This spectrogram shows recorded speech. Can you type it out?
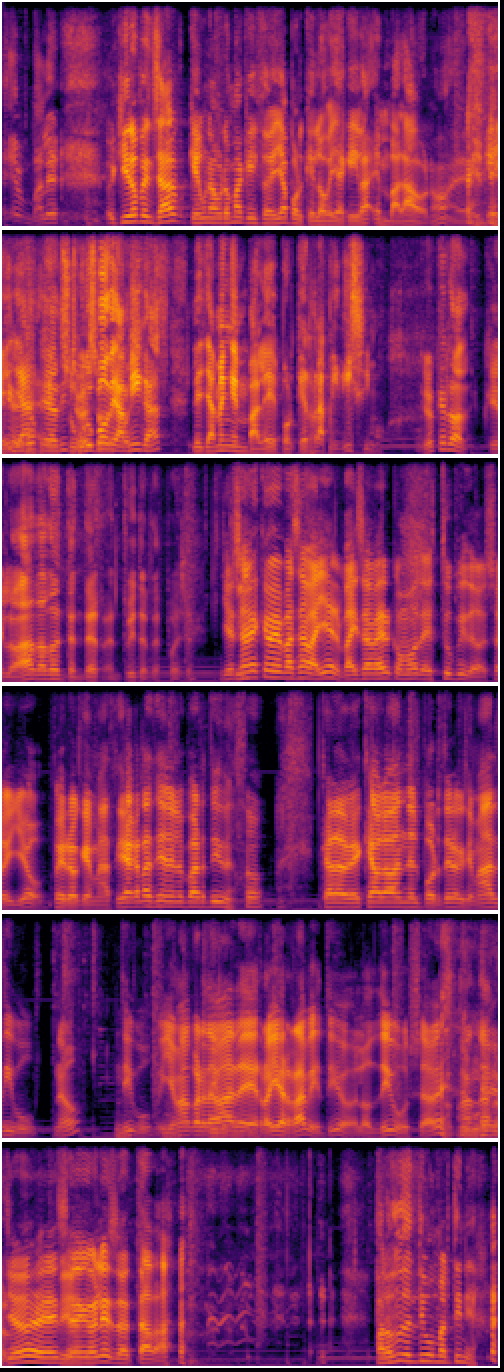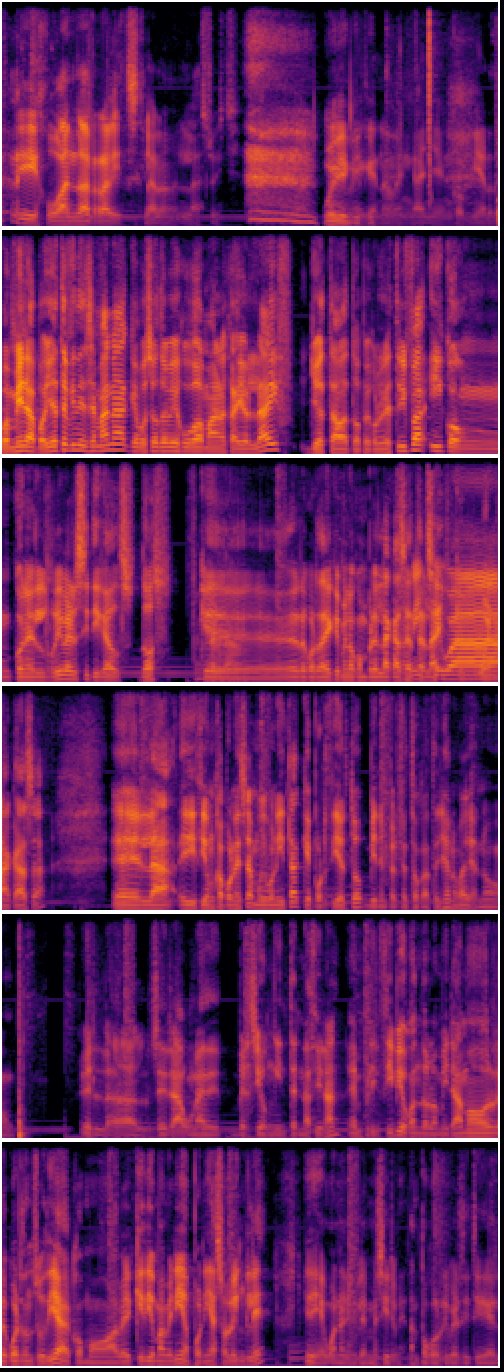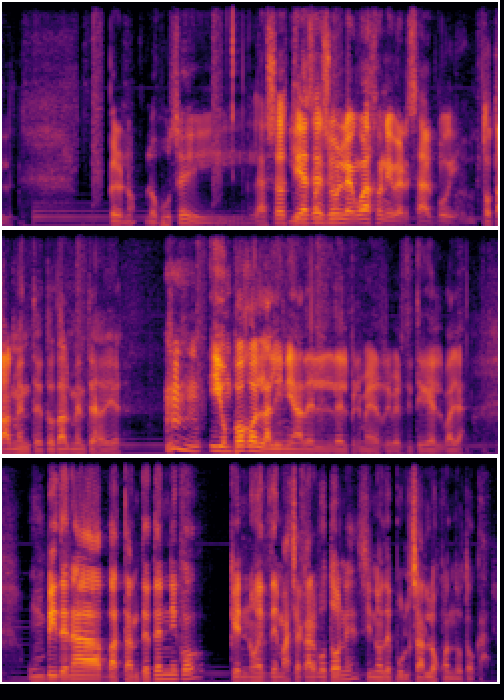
Quiero pensar que es una broma que hizo ella porque lo veía que iba embalado, ¿no? Eh, que ella, en su grupo eso de después. amigas, le llamen en ballet porque es rapidísimo. Creo que lo, ha, que lo ha dado a entender en Twitter después, ¿eh? Yo sabes qué me pasaba ayer, vais a ver cómo de estúpido soy yo, pero que me hacía gracia en el partido cada vez que hablaban del portero que se llamaba Dibu, ¿no? Dibu. Y yo me acordaba Dibu, de. Roger Rabbit, tío, los Dibus, ¿sabes? Los claro. yo Fíjate. con eso estaba. ¿Para dónde el Dibu Martínez? y jugando al Rabbids, claro, en la Switch. Muy bien, Que Kiki. no me engañen con mierda. Pues mira, pues yo este fin de semana que vosotros habéis jugado más High on Life, yo estaba a tope con el Strifa y con, con el River City Girls 2. Que recordáis que me lo compré en la casa Extra Life, que es Konnichiwa. buena casa. Eh, la edición japonesa, muy bonita, que por cierto, viene en perfecto castellano, vaya, no. El- será una versión internacional. En principio, cuando lo miramos, recuerdo en su día, como a ver qué idioma venía, ponía solo inglés. Y dije, bueno, en inglés me sirve, tampoco River City Girls. Pero no, lo puse y. Las y hostias es un lenguaje universal, puy. Totalmente, totalmente, Javier. y un poco en la línea del, del primer River City Girl, vaya. Un beat'em up bastante técnico, que no es de machacar botones, sino de pulsarlos cuando toca.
